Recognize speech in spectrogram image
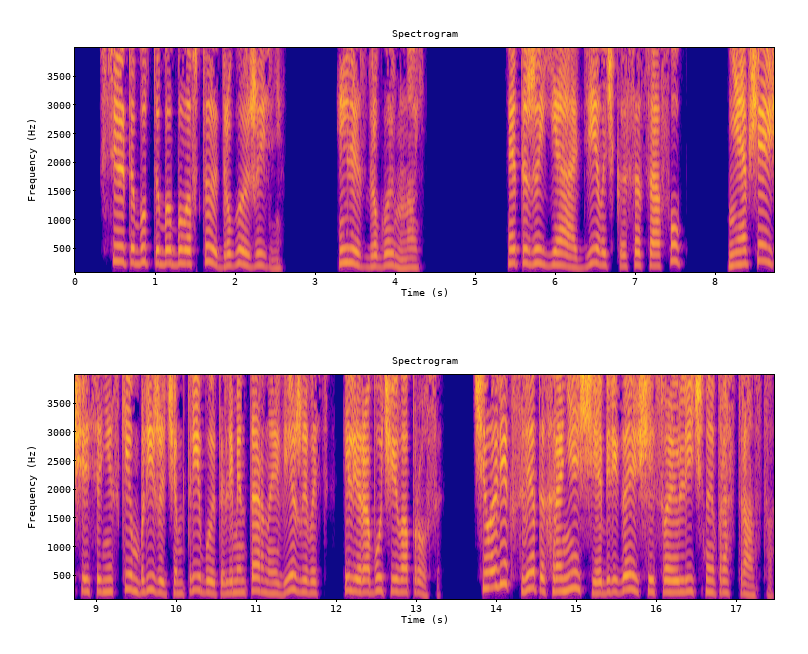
— все это будто бы было в той другой жизни. Или с другой мной. Это же я, девочка-социофоб, не общающаяся ни с кем ближе, чем требует элементарная вежливость или рабочие вопросы. Человек, свято хранящий и оберегающий свое личное пространство.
